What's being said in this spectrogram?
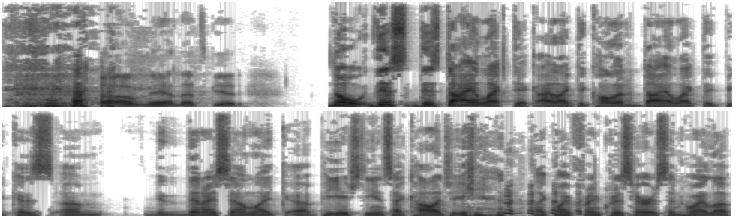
oh man, that's good. No, this this dialectic. I like to call it a dialectic because um, then I sound like a PhD in psychology, like my friend Chris Harrison, who I love.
